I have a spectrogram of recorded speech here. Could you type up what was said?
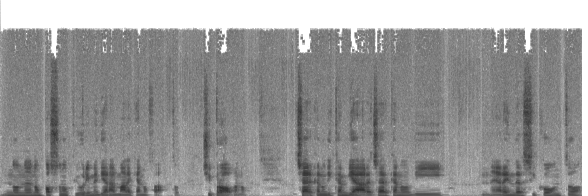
non, non possono più rimediare al male che hanno fatto. Ci provano, cercano di cambiare, cercano di eh, rendersi conto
